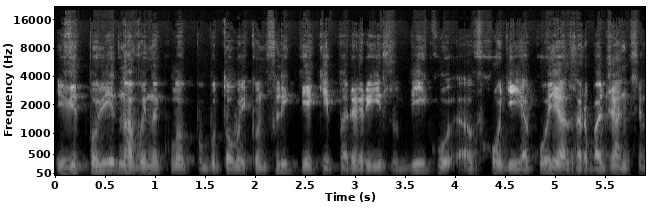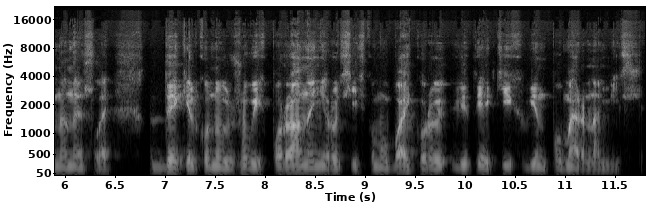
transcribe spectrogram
І відповідно виникло побутовий конфлікт, який переріс в бійку, в ході якої азербайджанці нанесли декілька ножових поранень російському байкеру, від яких він помер на місці.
